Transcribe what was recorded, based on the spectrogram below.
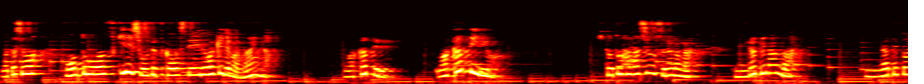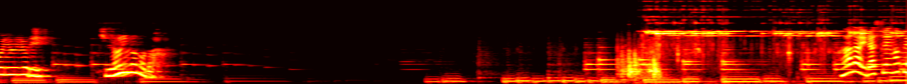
私は本当は好きで小説家をしているわけではないんだ。わかってる。わかっているよ。人と話をするのが苦手なんだ。苦手というより嫌いなのだ。あら、いらっしゃいませ。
